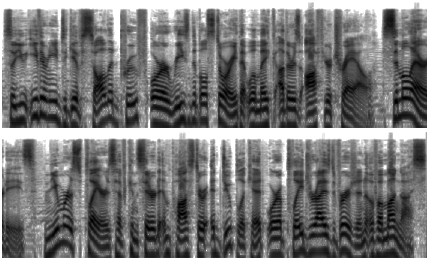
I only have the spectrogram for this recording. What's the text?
so you either need to give solid proof or a reasonable story that will make others off your trail. Similarities. Numerous players have considered Imposter a duplicate or a plagiarized version of Among Us,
